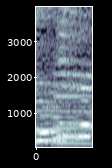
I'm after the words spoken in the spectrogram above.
sorriso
